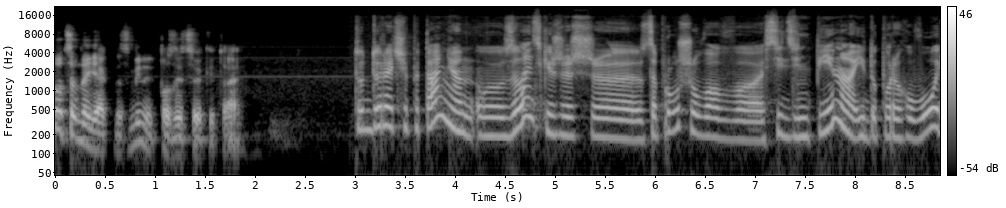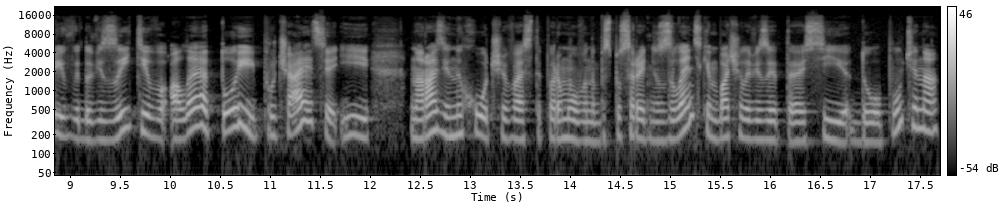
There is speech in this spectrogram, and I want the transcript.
ну це ніяк не змінить позицію Китаю. Тут, до речі, питання. Зеленський же ж е, запрошував е, Сі Цзіньпіна і до переговорів, і до візитів, але той пручається і наразі не хоче вести перемовини безпосередньо з Зеленським. Бачили візит е, Сі до Путіна,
